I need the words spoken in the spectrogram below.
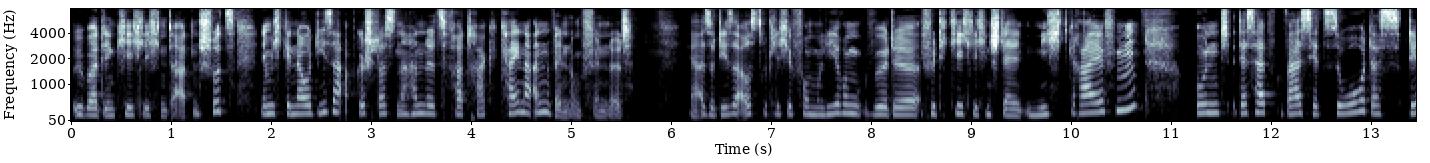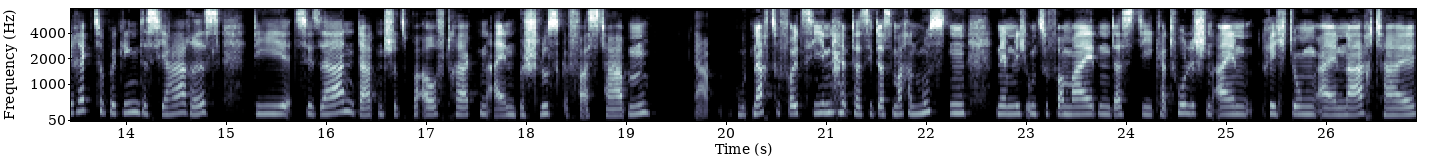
über den kirchlichen Datenschutz, nämlich genau dieser abgeschlossene Handelsvertrag keine Anwendung findet. Ja, also diese ausdrückliche Formulierung würde für die kirchlichen Stellen nicht greifen. Und deshalb war es jetzt so, dass direkt zu Beginn des Jahres die Cäsan-Datenschutzbeauftragten einen Beschluss gefasst haben, ja, gut nachzuvollziehen, dass sie das machen mussten, nämlich um zu vermeiden, dass die katholischen Einrichtungen einen Nachteil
